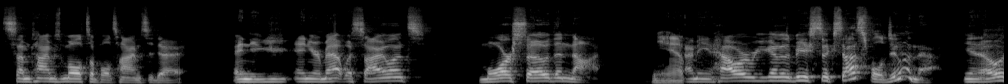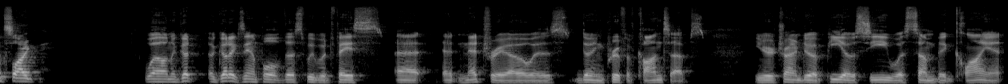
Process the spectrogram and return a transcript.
sometimes multiple times a day and you and you're met with silence more so than not. Yeah. I mean, how are you going to be successful doing that? You know, it's like well, and a good a good example of this we would face at at Netreo is doing proof of concepts. You're trying to do a POC with some big client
